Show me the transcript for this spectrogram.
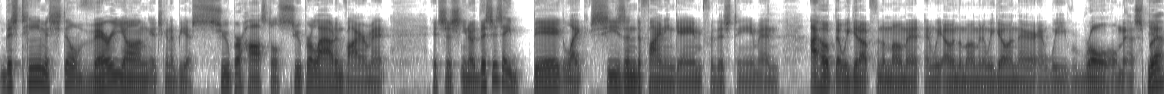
this team is still very young. It's going to be a super hostile, super loud environment. It's just, you know, this is a big like season defining game for this team and I hope that we get up for the moment and we own the moment and we go in there and we roll Ole Miss. But Yeah.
